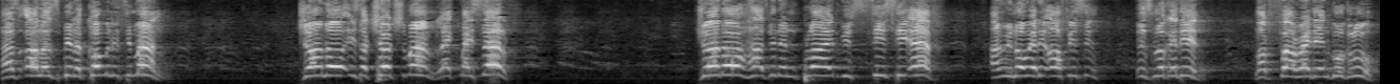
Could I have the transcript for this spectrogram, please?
has always been a community man. John O is a churchman like myself. John O has been employed with CCF, and we know where the office is located, not far right in Google.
